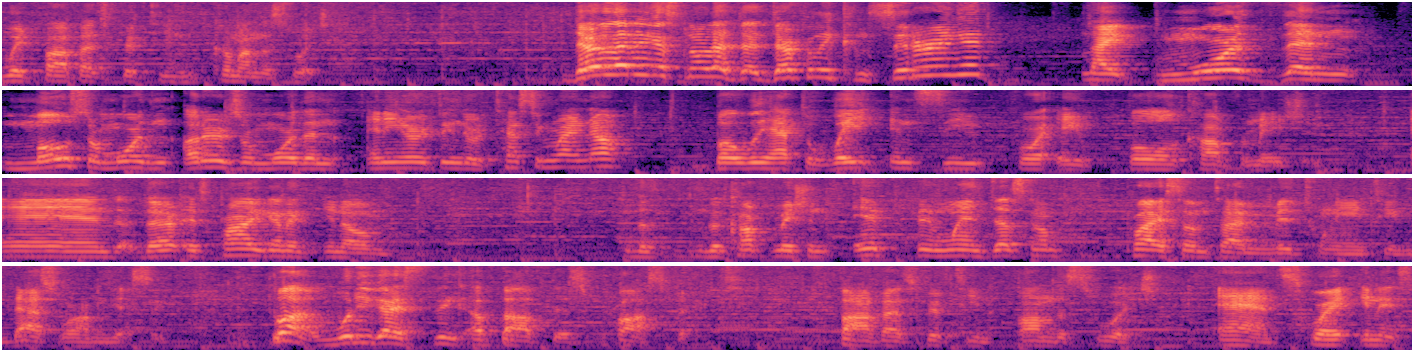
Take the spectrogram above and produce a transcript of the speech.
with Final Fantasy 15 come on the Switch. They're letting us know that they're definitely considering it, like more than most or more than others or more than any other thing they're testing right now but we have to wait and see for a full confirmation. And there, it's probably gonna, you know, the, the confirmation, if and when it does come, probably sometime mid 2018. That's what I'm guessing. But what do you guys think about this prospect? Final Fantasy 15 on the Switch and Square Enix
